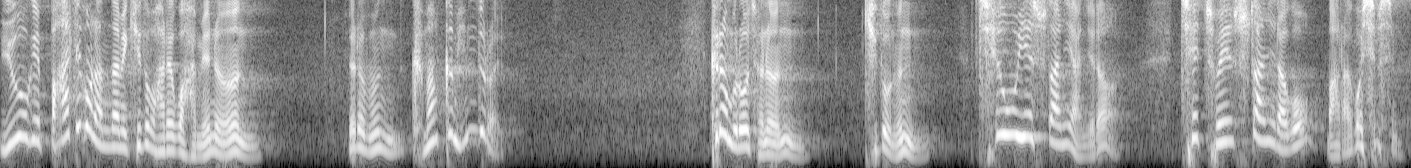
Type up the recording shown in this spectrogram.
유혹에 빠지고 난 다음에 기도하려고 하면은 여러분 그만큼 힘들어요. 그러므로 저는 기도는 최후의 수단이 아니라 최초의 수단이라고 말하고 싶습니다.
